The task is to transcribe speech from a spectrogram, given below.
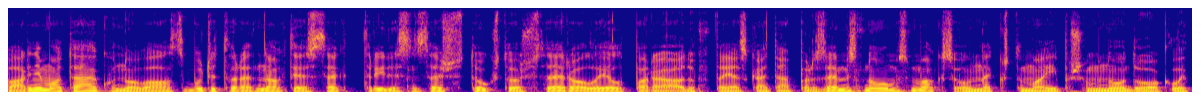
Pārņemot ēku, no valsts budžeta varētu nākties sekt 36 tūkstošus eiro lielu parādu, tajā skaitā par zemes nomas maksu un nekustamā īpašuma nodokli.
